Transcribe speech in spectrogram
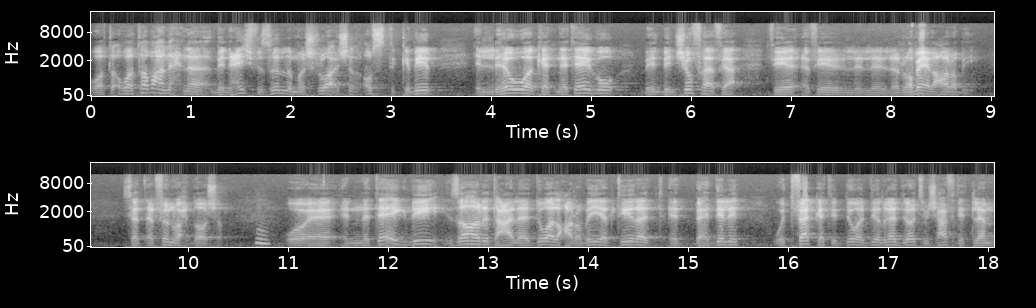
هو طبعا إحنا بنعيش في ظل مشروع الشرق الاوسط الكبير اللي هو كانت نتائجه بنشوفها في في في الربيع العربي سنة 2011 والنتائج دي ظهرت على دول عربية كتيرة اتبهدلت واتفكت الدول دي لغاية دلوقتي مش عارفة تتلم.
